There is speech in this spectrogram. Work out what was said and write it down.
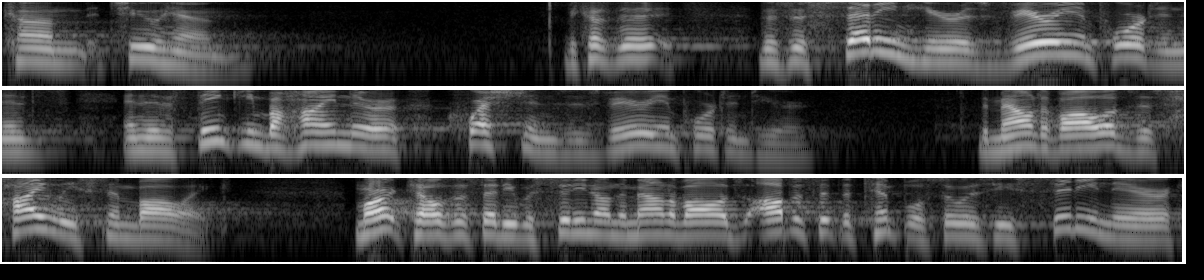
come to him. Because the, the setting here is very important, and, and the thinking behind their questions is very important here. The Mount of Olives is highly symbolic. Mark tells us that he was sitting on the Mount of Olives opposite the temple. So as he's sitting there,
